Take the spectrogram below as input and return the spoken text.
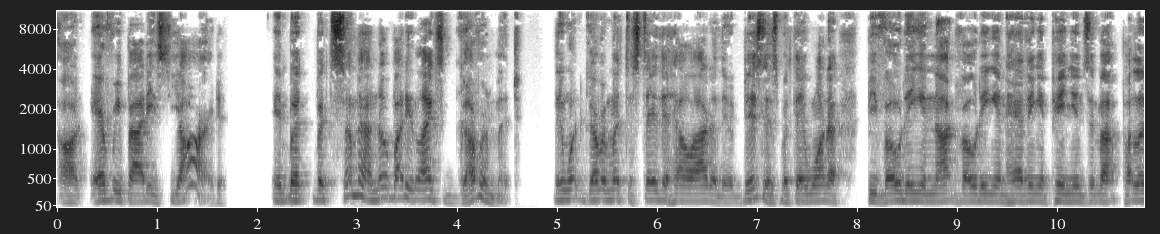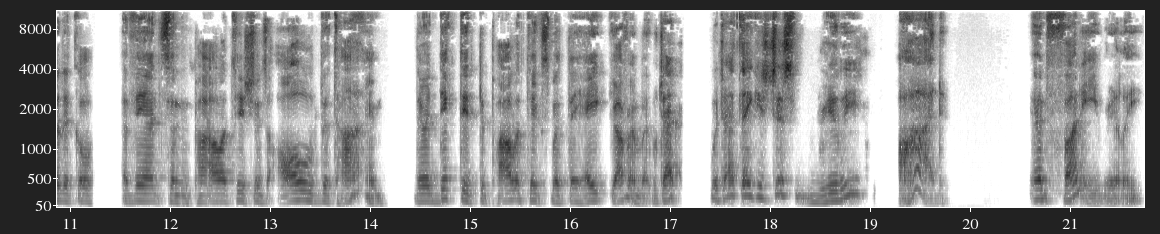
on everybody's yard. And, but, but somehow nobody likes government. They want government to stay the hell out of their business, but they want to be voting and not voting and having opinions about political events and politicians all the time. They're addicted to politics, but they hate government, which I which I think is just really odd and funny, really.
